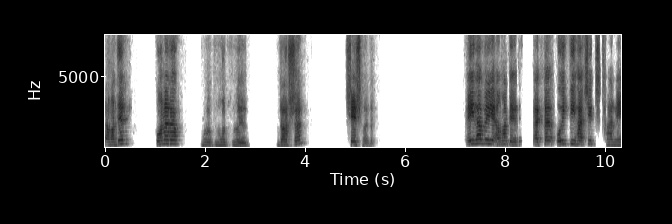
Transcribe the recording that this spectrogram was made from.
আমাদের কোনারক দর্শন শেষ হলো। এইভাবেই আমাদের একটা ঐতিহাসিক স্থানে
